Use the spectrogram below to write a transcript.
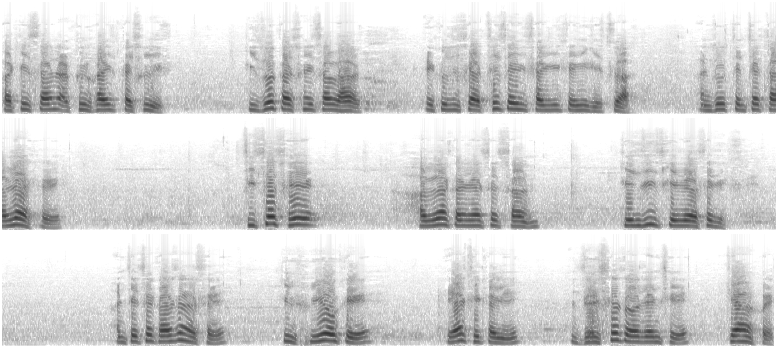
Pakistan occupied Kashmir. की जो काश्मीरचा भाग एकोणीसशे अठ्ठेचाळीस साली त्यांनी घेतला. आणि जो त्यांच्या ताब्यात आहे तिथंच हे हल्ला करण्याचं स्थान केंद्रित केले असं दिसते आणि त्याचं कारण असं आहे की फिओके या ठिकाणी दहशतवाद्यांचे कॅम्प आहेत.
